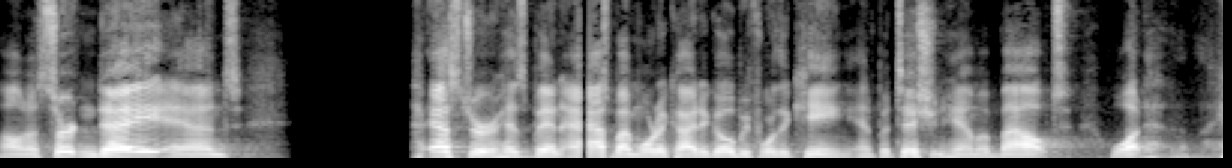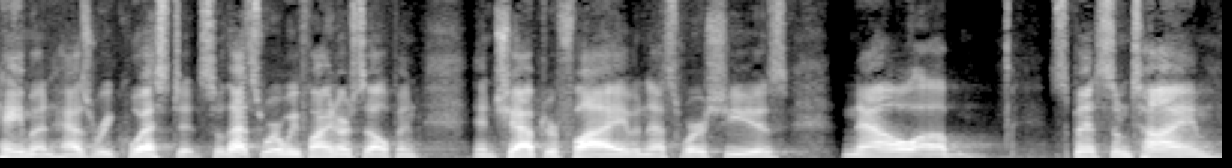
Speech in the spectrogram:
on a certain day, and Esther has been asked by Mordecai to go before the king and petition him about what Haman has requested. So that's where we find ourselves in, in chapter 5, and that's where she is now uh, spent some time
